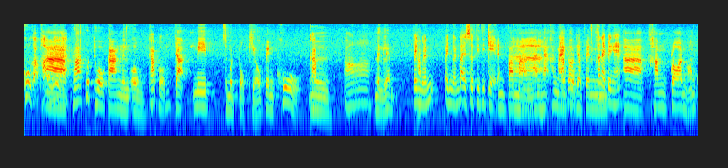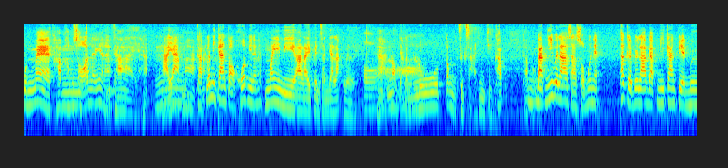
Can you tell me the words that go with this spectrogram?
คู่กับพระองค์นี้อ่านะพระพุทโธกลางหนึ่งองค์ครับผมจะมีสมุดปกเขียวเป็นคู่ครับมืออ๋อหนึ่งเล่ม เป็นครับเหมือนเป็นเหมือนใบเซอร์ติฟิเคตประมาณนั้นฮะข้างในก็จะเป็นข้างในเป็นไงฮะอ่าคำกรอนของคุณแม่คำคำสอนอะไรเงี้ยนะใช่ฮะหายากมากครับฮะแล้วมีการต่อโค้ดมีอะไรไหมไม่มีอะไรเป็นสัญลักษณ์เลยอ๋อฮะนอกจากรู้ต้องศึกษาจริงๆครับครับผมแบบนี้เวลาสะสมกันเนี่ย ถ้าเกิดเวลาแบบมีการเปลี่ยนมือ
